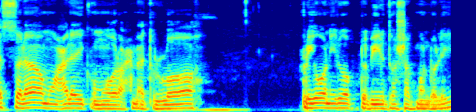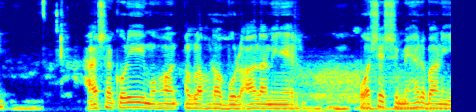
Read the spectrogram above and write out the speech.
আসসালামু আলাইকুম ও রহমতুল্লাহ। প্রিয় নীরব টবির দর্শক মণ্ডলী, আশা করি মহান আল্লাহ রাব্বুল আলমিনের অশেষ মেহরবানি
